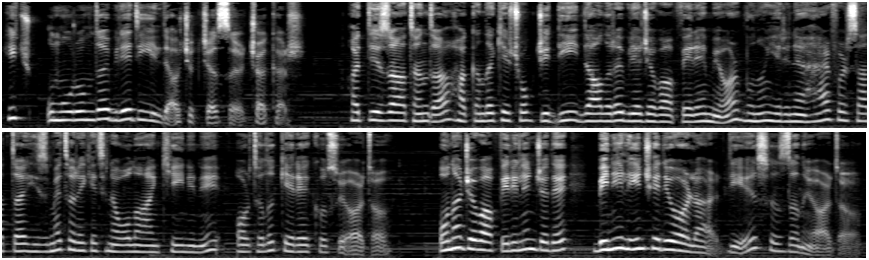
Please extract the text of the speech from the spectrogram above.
Hiç umurumda bile değildi açıkçası Çakır. Haddi zatında hakkındaki çok ciddi iddialara bile cevap veremiyor, bunun yerine her fırsatta hizmet hareketine olan kinini ortalık yere kusuyordu. Ona cevap verilince de beni linç ediyorlar diye sızlanıyordu.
